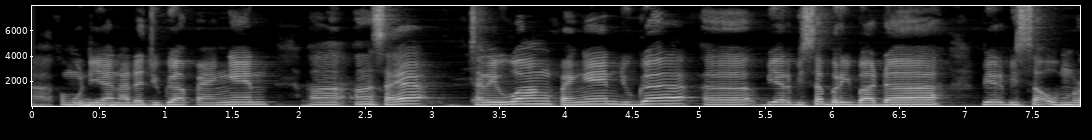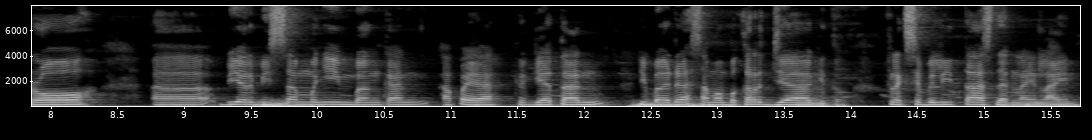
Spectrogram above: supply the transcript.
Uh, kemudian ada juga pengen uh, uh, saya cari uang, pengen juga uh, biar bisa beribadah, biar bisa umroh, uh, biar bisa menyeimbangkan apa ya kegiatan ibadah sama bekerja gitu, fleksibilitas dan lain-lain.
